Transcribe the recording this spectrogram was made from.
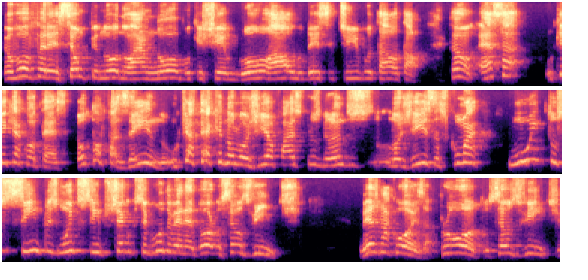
Eu vou oferecer um Pinot Noir novo que chegou, algo desse tipo, tal, tal. Então, essa, o que, que acontece? Eu estou fazendo o que a tecnologia faz para os grandes lojistas, com uma muito simples, muito simples. Chega para o segundo vendedor, os seus 20. Mesma coisa, para o outro, seus 20,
